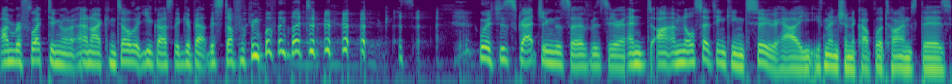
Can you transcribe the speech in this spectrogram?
I'm reflecting on it, and I can tell that you guys think about this stuff way more than I do. 'Cause We're just scratching the surface here. And I- I'm also thinking, too, how you've mentioned a couple of times there's,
